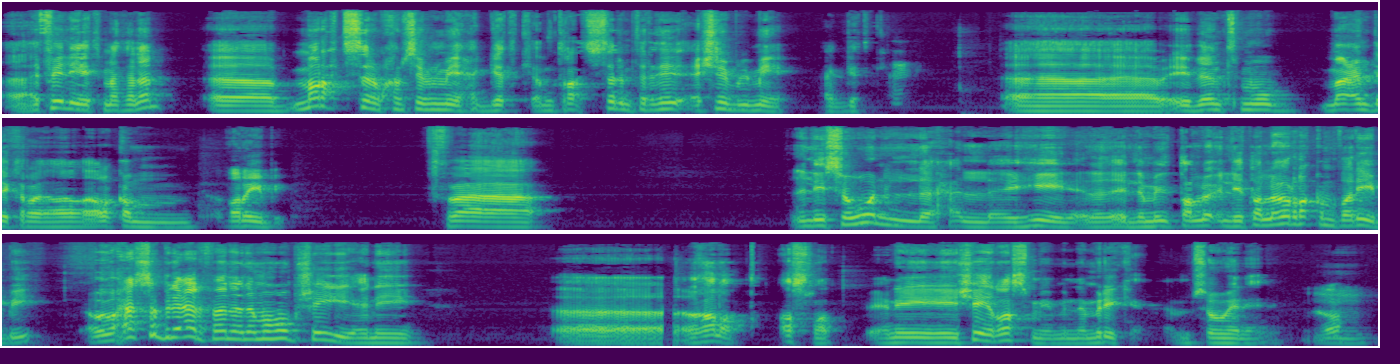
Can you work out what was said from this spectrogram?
افيليت مثلا آه، ما راح تستلم 50% حقتك. أنت راح تستلم 30 20% حقتك. آه، إذا أنت مو ما عندك رقم ضريبي. ف اللي يسوون ال- اللي هي اللي يطلعون اللي يطلعون رقم ضريبي أو حسب اللي اعرف أنا ما هو بشيء يعني آه غلط أصلا. يعني شيء رسمي من أمريكا مسوينه. يعني مم.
